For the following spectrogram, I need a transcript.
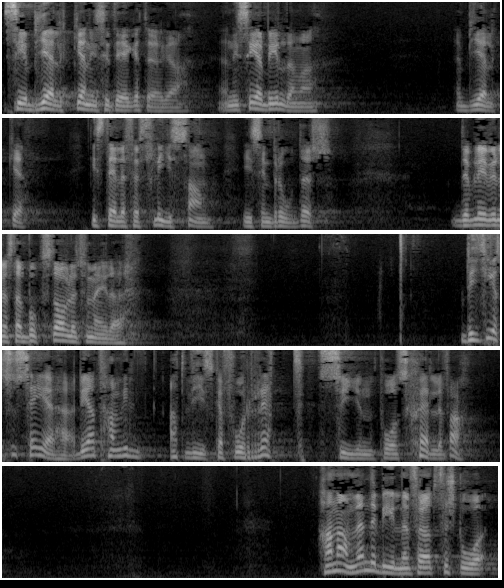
se bjälken i sitt eget öga. Ni ser bilden, va? En bjälke istället för flisan i sin broders. Det blev ju nästan bokstavligt för mig där. Det Jesus säger här, det är att han vill att vi ska få rätt syn på oss själva. Han använder bilden för att förstå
